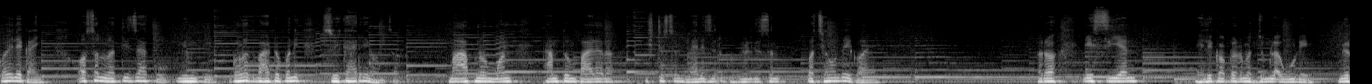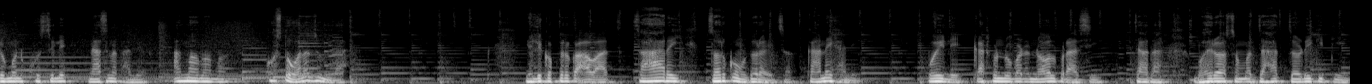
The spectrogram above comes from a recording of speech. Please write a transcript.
कहिलेकाहीँ असल नतिजाको निम्ति गलत बाटो पनि स्वीकार्य हुन्छ। म आफ्नो मन थामथुम पारेर स्टेसन म्यानेजरको निर्देशन पछ्याउँदै गएँ। र एसियन हेलिकप्टरमा जुम्ला उडे। मेरो मन खुसीले नाच्न थाल्यो। आमा कस्तो होला जुम्ला? हेलिकप्टरको आवाज साह्रै चर्को हुँदो रहेछ। कानै खाने। पहिले काठमाडौँबाट नवलपरासी जाँदा भैरवसम्म जहाज चढेकी थिएँ।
